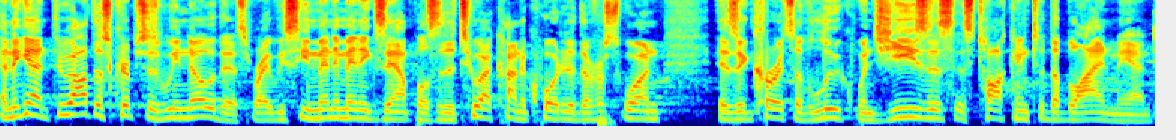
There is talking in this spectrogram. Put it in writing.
And again, throughout the scriptures, we know this, right? We see many, many examples. The two I kind of quoted, the first one is in Curse of Luke when Jesus is talking to the blind man.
